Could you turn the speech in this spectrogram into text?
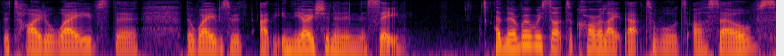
the tidal waves, the the waves with at, in the ocean and in the sea. And then when we start to correlate that towards ourselves,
